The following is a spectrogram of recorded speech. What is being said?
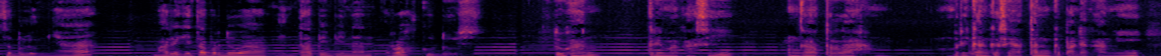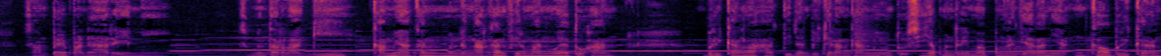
Sebelumnya, mari kita berdoa minta pimpinan Roh Kudus. Tuhan, terima kasih Engkau telah berikan kesehatan kepada kami sampai pada hari ini. Sebentar lagi kami akan mendengarkan firman-Mu ya Tuhan. Berikanlah hati dan pikiran kami untuk siap menerima pengajaran yang Engkau berikan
